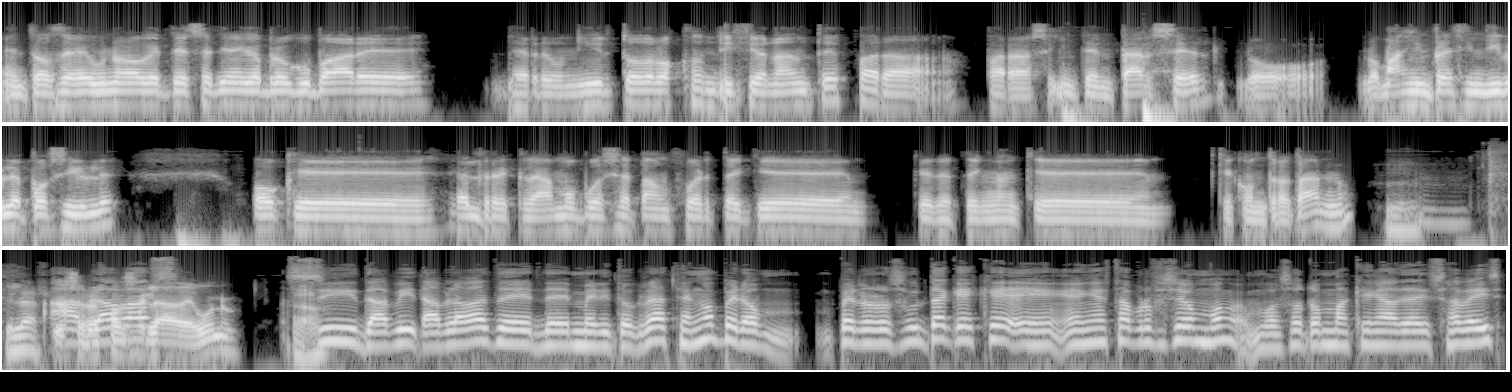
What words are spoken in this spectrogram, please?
Entonces uno lo que se tiene que preocupar es de reunir todos los condicionantes para, para intentar ser lo, lo más imprescindible posible o que el reclamo pues sea tan fuerte que, que te tengan que, que contratar, ¿no? Mm. Eso de uno. Sí, David, hablabas de, meritocracia, ¿no? Pero, pero resulta que es que en, esta profesión, bueno, vosotros más que nadie sabéis,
